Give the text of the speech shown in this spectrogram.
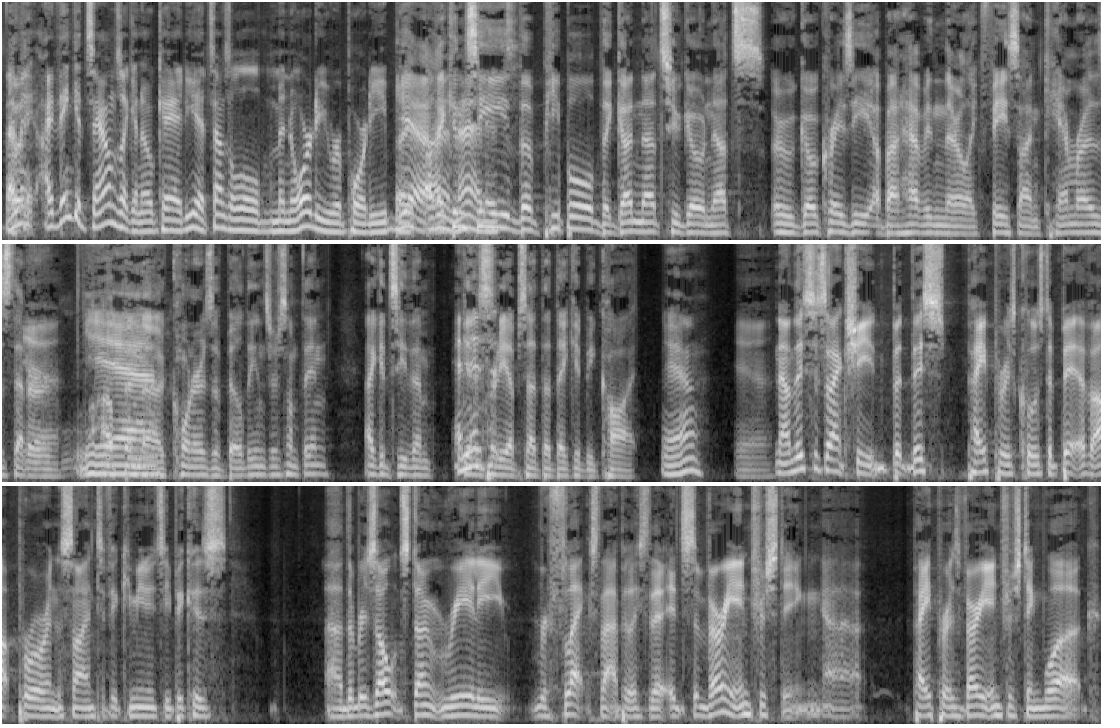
That may, I think it sounds like an okay idea. It sounds a little minority reporty, but yeah, other I than can that, see it's- the people, the gun nuts who go nuts or who go crazy about having their like face on cameras that are Yeah. up in the corners of buildings or something. I could see them And getting this- pretty upset that they could be caught. yeah. Yeah. Now, this is actually, but this paper has caused a bit of uproar in the scientific community because uh, the results don't really reflect that ability. It's a very interesting uh, paper, it's very interesting work,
